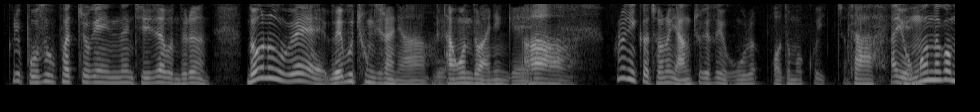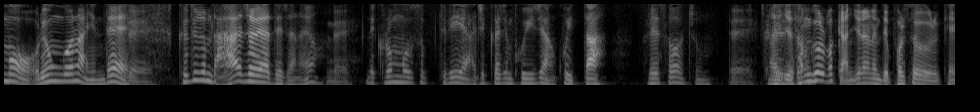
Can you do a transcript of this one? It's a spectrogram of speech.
그리고 보수 우파 쪽에 있는 지지자분들은 너는 왜 외부 총질하냐 네. 당원도 아닌 게 아. 그러니까 저는 양쪽에서 욕을 얻어먹고 있죠. 자, 아, 욕 먹는 건 뭐 어려운 건 아닌데 네. 그래도 좀 나아져야 되잖아요. 네. 근데 그런 모습들이 아직까지는 보이지 않고 있다. 그래서 좀. 네. 아, 이제 3개월밖에 안 지났는데 벌써 그렇게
